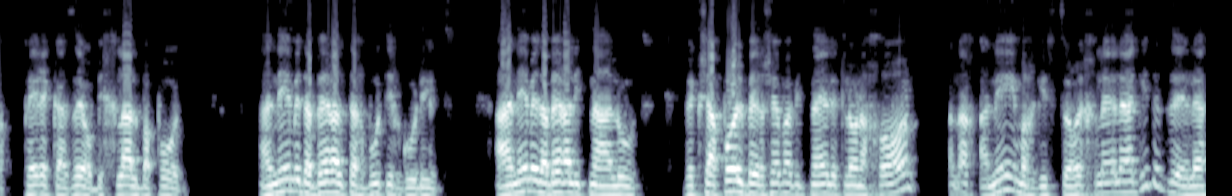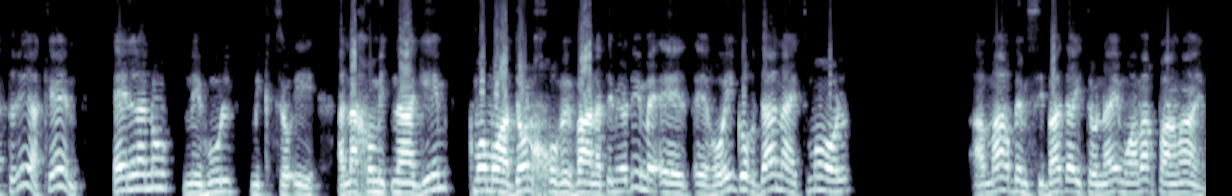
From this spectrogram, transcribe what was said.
בפרק הזה, או בכלל בפוד. אני מדבר על תרבות ארגונית. אני מדבר על התנהלות. וכשהפועל באר שבע מתנהלת לא נכון, אנחנו- אני מרגיש צורך להגיד את זה, להתריע, כן. אין לנו ניהול מקצועי. אנחנו מתנהגים כמו מועדון חובבן. אתם יודעים, אה, אה, רועי גורדנה אתמול אמר במסיבת העיתונאים, הוא אמר פעמיים,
